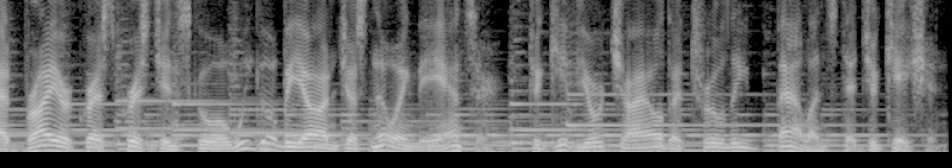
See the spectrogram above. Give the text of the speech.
At Briarcrest Christian School, we go beyond just knowing the answer to give your child a truly balanced education.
